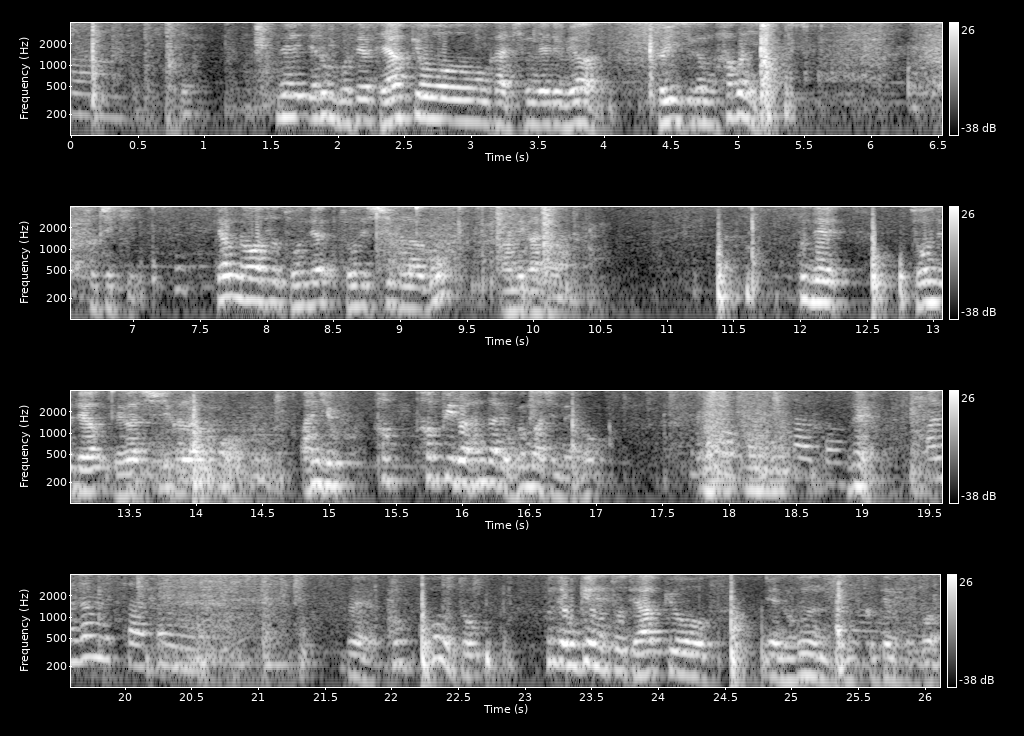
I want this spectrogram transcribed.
아, 예. 근데 여러분 보세요. 대학교가 지금 예를 들면 저희 지금 학원이죠. 솔직히. 대학 나와서 좋은 데, 좋은 데 취직하려고 안에 가잖아. 근데 좋은 데 대학, 내가 취직하려고 아니 학, 학비를 한 달에 500만원씩 내요. 비싸죠 네. 완전 비싸죠 네. 그, 그거는 또, 근데 여기는 또 대학교에 누구는 그때는 돈 벌어.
